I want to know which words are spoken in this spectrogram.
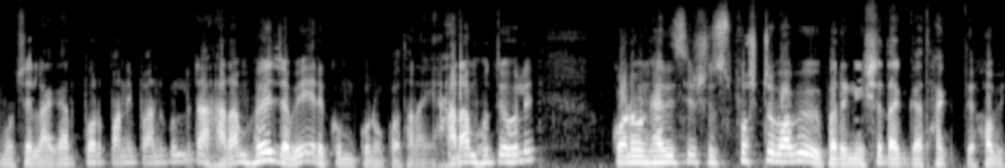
মোচে লাগার পর পানি পান করলে এটা হারাম হয়ে যাবে, এরকম কোনো কথা নাই। হারাম হতে হলে কোনো হাদিসে সুস্পষ্টভাবে ওই পারে নিষেধাজ্ঞা থাকতে হবে।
